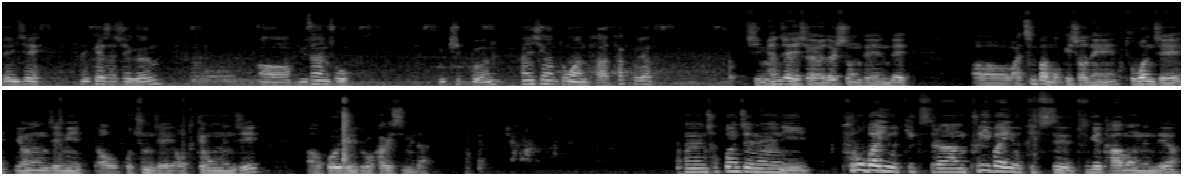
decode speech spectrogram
네, 이제 이렇게 해서 지금 어, 유산소 60분 1시간 동안 다 탔고요. 지금 현재 시각 8시 정도 되는데 어, 아침밥 먹기 전에 두 번째 영양제 및 어, 보충제 어떻게 먹는지 어, 보여드리도록 하겠습니다. 첫 번째는 이 프로바이오틱스랑 프리바이오틱스 두 개 다 먹는데요.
